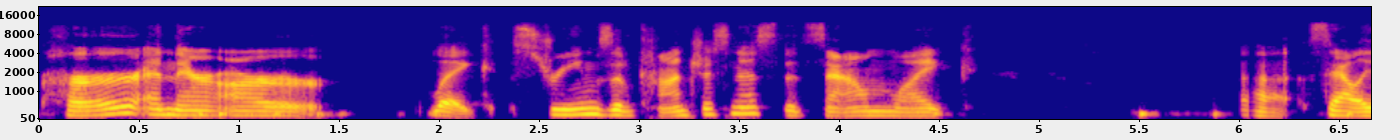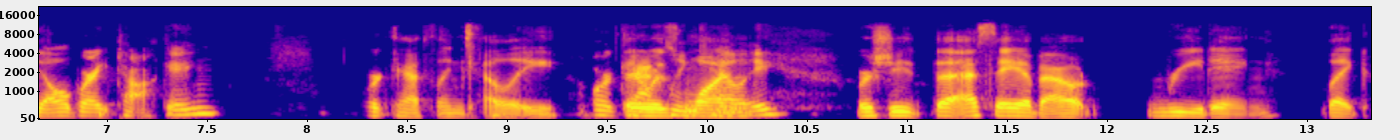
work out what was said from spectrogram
her and there are like streams of consciousness that sound like uh, Sally Albright talking Or Kathleen Kelly, or There was Kathleen one- Kelly. where she the essay about reading like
